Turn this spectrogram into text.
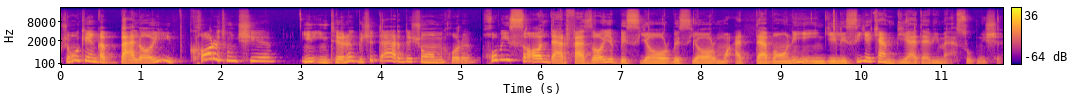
شما که اینقدر بلایی کارتون چیه؟ این اینترنت به چه درد شما می‌خوره؟ خب این سوال در فضای بسیار بسیار مودبانه انگلیسی یکم بیادبی محسوب میشه.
